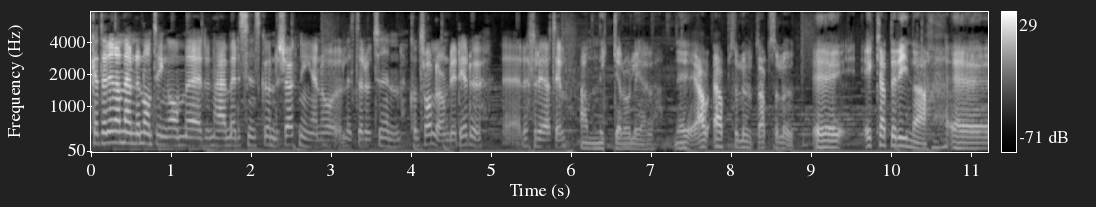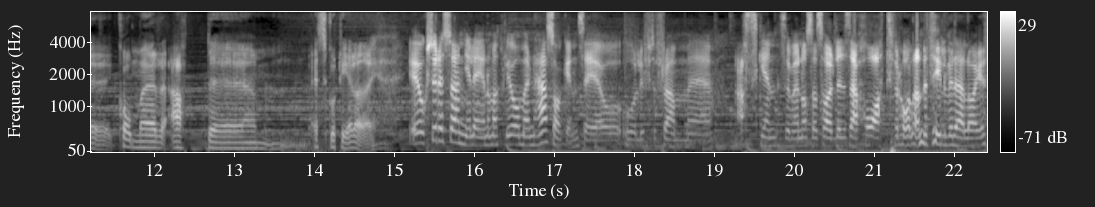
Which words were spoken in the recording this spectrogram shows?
Katarina nämnde någonting om eh, den här medicinska undersökningen och lite rutinkontroller, om det är det du eh, refererar till. Han nickar och ler. Eh, absolut, absolut. Eh, Katarina eh, kommer att eh, eskortera dig. Jag är också rätt så angelägen om att bli av med den här saken, säger jag och, och lyfter fram asken som jag någonstans har ett lite så här hatförhållande till vid det här laget.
